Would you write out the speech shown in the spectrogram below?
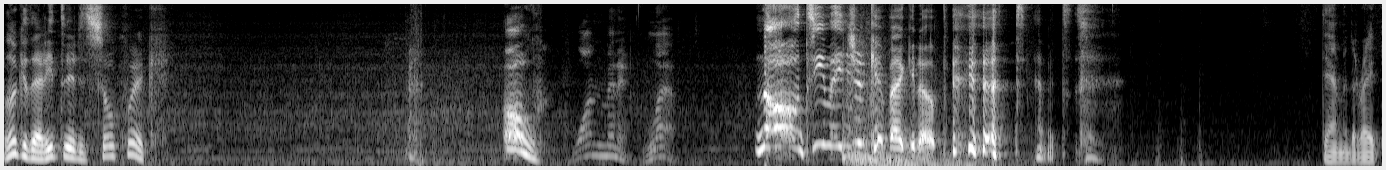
Look at that, he did it so quick. Oh! One minute left. No, teammate should get back it up. Damn it. Damn it, they're right,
